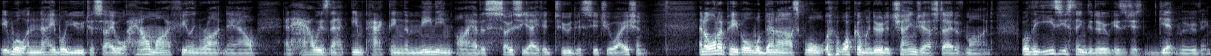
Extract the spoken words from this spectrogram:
it will enable you to say, Well, how am I feeling right now? And how is that impacting the meaning I have associated to this situation? And a lot of people would then ask, well, what can we do to change our state of mind? Well, the easiest thing to do is just get moving.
